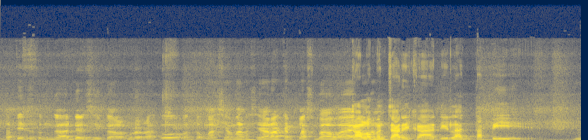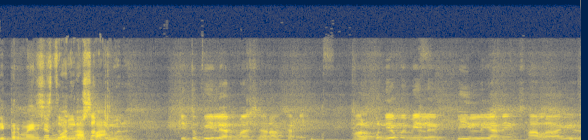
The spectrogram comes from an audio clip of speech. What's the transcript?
Tapi tetap nggak ada sih kalau menurut aku untuk masyarakat kelas bawah. ya, Kalau mencari keadilan tapi dipermainkan buat rusak apa? gimana itu pilihan masyarakat ya. Walaupun dia memilih pilihan yang salah gitu,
